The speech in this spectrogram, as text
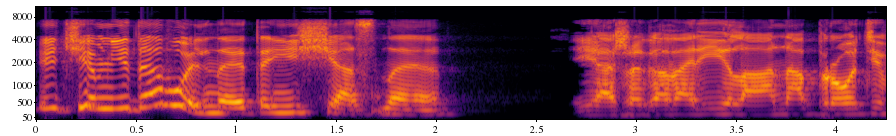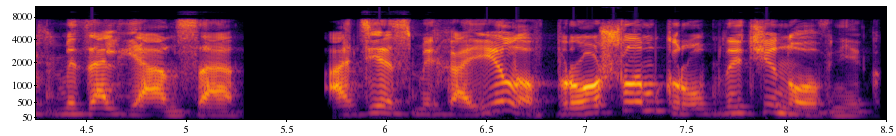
И чем недовольна эта несчастная? Я же говорила, она против мезальянса. Отец Михаила в прошлом крупный чиновник.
